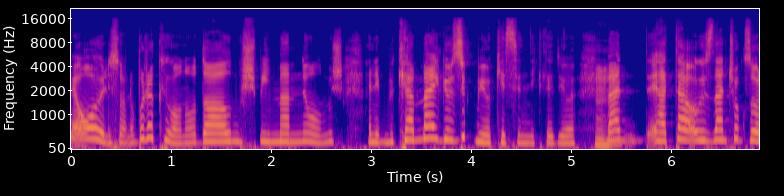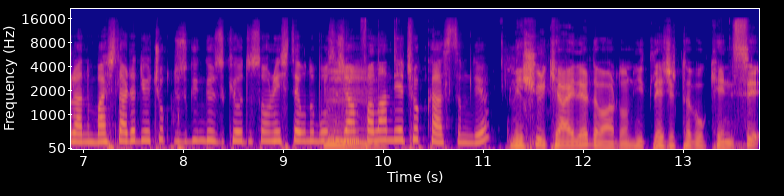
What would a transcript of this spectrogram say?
ve o öyle sonra bırakıyor onu. O dağılmış bilmem ne olmuş. Hani mükemmel gözükmüyor kesinlikle diyor. Hı hı. Ben hatta o yüzden çok zorlandım. Başlarda diyor çok düzgün gözüküyordu. Sonra işte onu bozacağım Hmm. falan diye çok kastım diyor. Meşhur hikayeleri de vardı onun. Heath Ledger tabii o kendisi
